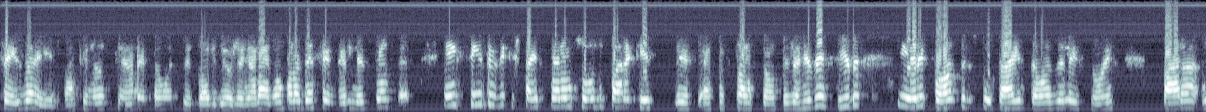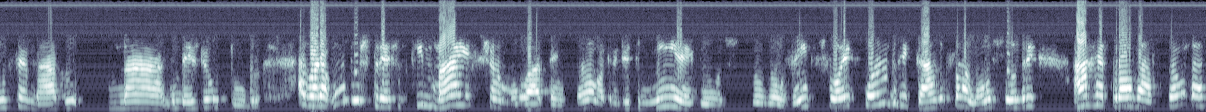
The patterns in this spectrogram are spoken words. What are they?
fez a ele, para financiar então o escritório de Eugênio Aragão para defendê-lo nesse processo. Em síntese, que está esperançoso para que esse, essa situação seja revertida e ele possa disputar então as eleições para o Senado na, no mês de outubro. Agora, um dos trechos que mais chamou a atenção, acredito minha e dos, dos ouvintes, foi quando Ricardo falou sobre a reprovação das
